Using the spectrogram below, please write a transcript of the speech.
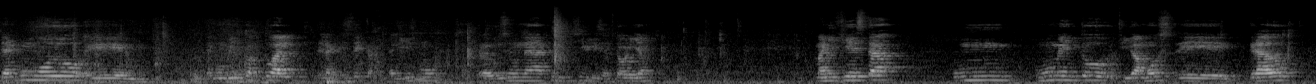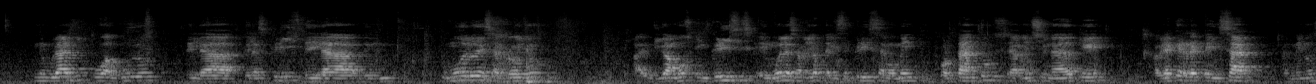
de algún modo eh, el momento actual de la crisis del capitalismo traduce una crisis civilizatoria, manifiesta un, momento, digamos, de grado neurálgico agudo de, la, de, las, de, la, de un, modelo de desarrollo, digamos, en crisis, un modelo de desarrollo capitalista en crisis al momento. Por tanto, se ha mencionado que habría que repensar, al menos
